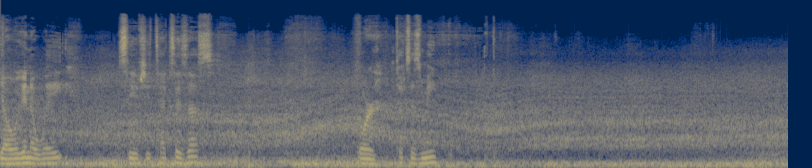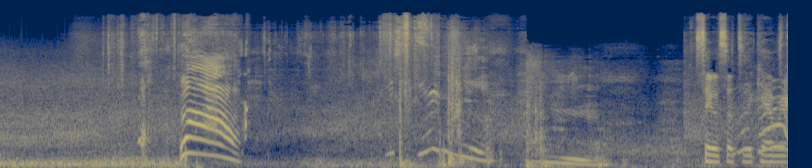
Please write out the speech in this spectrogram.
Yo, we're gonna wait, see if she texts us or texts me. Ah! You scared me. Say what's up to the camera.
